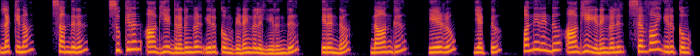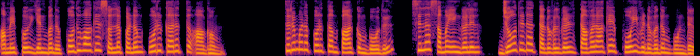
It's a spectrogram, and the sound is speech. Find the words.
லக்கினம் சந்திரன் சுக்கிரன் ஆகிய கிரகங்கள் இருக்கும் இடங்களில் இருந்து இரண்டு நான்கு ஏழு எட்டு பன்னிரண்டு ஆகிய இடங்களில் செவ்வாய் இருக்கும் அமைப்பு என்பது பொதுவாக சொல்லப்படும் ஒரு கருத்து ஆகும். திருமண பொருத்தம் பார்க்கும்போது சில சமயங்களில் ஜோதிட தகவல்கள் தவறாக போய்விடுவதும் உண்டு.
